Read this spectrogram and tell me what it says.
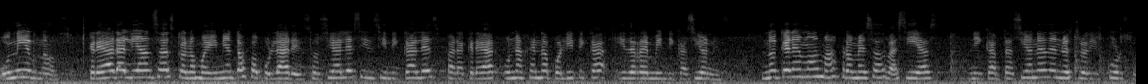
unirnos, crear alianzas con los movimientos populares, sociales y sindicales para crear una agenda política y de reivindicaciones. No queremos más promesas vacías ni captaciones de nuestro discurso.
